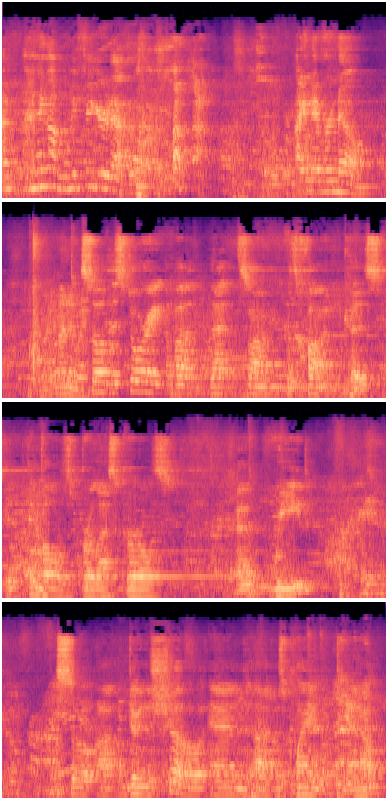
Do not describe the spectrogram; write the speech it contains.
I'm, hang on, let me figure it out. I never know. Anyway. So the story about that song is fun because it involves burlesque girls and weed. So uh, I'm doing the show and uh, I was playing piano.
